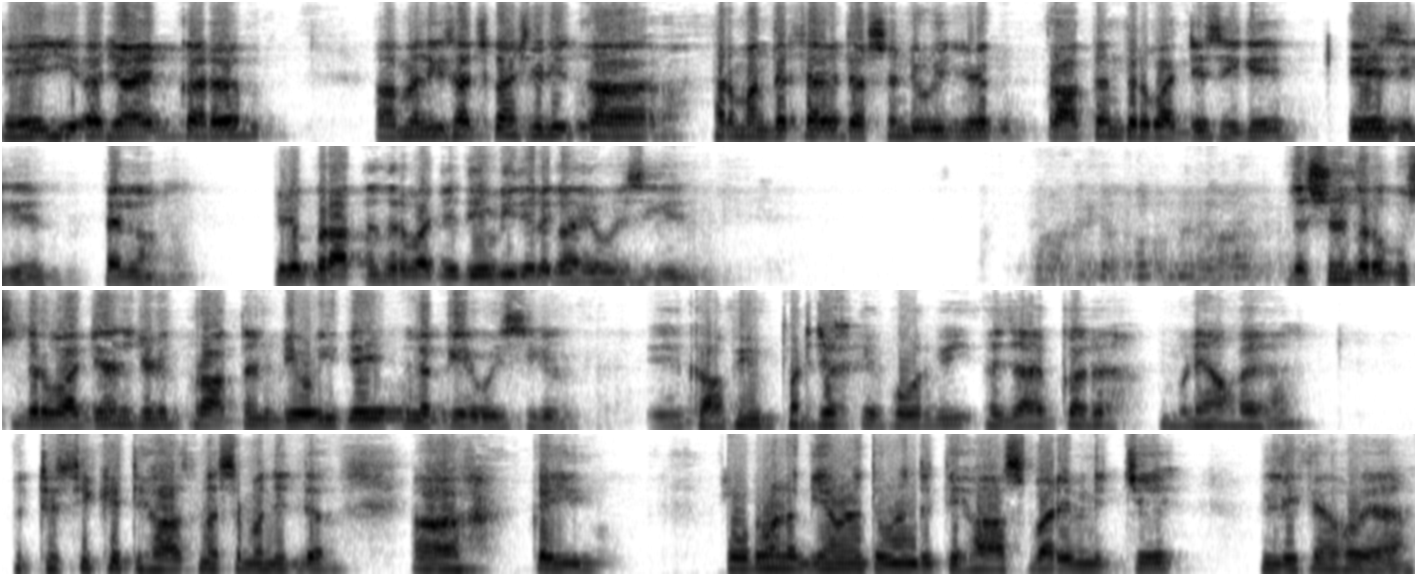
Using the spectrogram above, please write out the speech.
ਇਹ ਜੀ ਅਜਾਇਬ ਘਰ ਅਹ ਸੱਚਖੰਡ ਸ਼੍ਰੀ ਹਰਮੰਦਰ ਸਾਹਿਬ ਦੇ ਦਰਸ਼ਨ ਡਿਊਟੀ ਜਿਹੜੇ ਪ੍ਰਾਤਨ ਦਰਵਾਜ਼ੇ ਸੀਗੇ ਇਹ ਸੀਗੇ ਪਹਿਲਾਂ ਜਿਹੜੇ ਪ੍ਰਾਤਨ ਦਰਵਾਜ਼ੇ ਦੇਵੜੀ ਦੇ ਲਗਾਏ ਹੋਏ ਸੀਗੇ। ਦਰਸ਼ਨ ਕਰੋ ਉਸ ਦਰਵਾਜ਼ਿਆਂ ਦੇ ਜਿਹੜੇ ਪ੍ਰਾਤਨ ਡਿਊਟੀ ਦੇ ਲੱਗੇ ਹੋਏ ਸੀਗੇ। ਇਹ ਕਾਫੀ ਉੱਪਰ ਜਾ ਕੇ ਹੋਰ ਵੀ ਅਜਾਇਬ ਘਰ ਬਣਿਆ ਹੋਇਆ ਹੈ। ਇੱਥੇ ਸਿੱਖ ਇਤਿਹਾਸ ਨਾਲ ਸੰਬੰਧਿਤ ਅਹ, ਕਈ ਫੋਟੋਆਂ ਲੱਗੀਆਂ ਹੋਈਆਂ ਤੇ ਉਹਨਾਂ ਦੇ ਇਤਿਹਾਸ ਬਾਰੇ ਵੀ ਨੀਚੇ ਲਿਖਿਆ ਹੋਇਆ।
